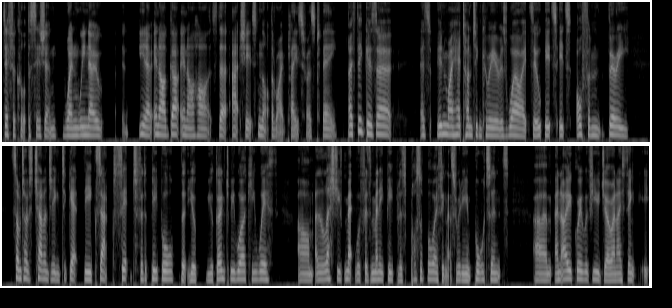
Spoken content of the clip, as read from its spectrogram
difficult decision when we know, you know, in our gut, in our hearts, that actually it's not the right place for us to be. I think as a as in my headhunting career as well, it's it's it's often very sometimes challenging to get the exact fit for the people that you're you're going to be working with. Um, unless you've met with as many people as possible, I think that's really important. Um, and I agree with you, Jo. And I think it,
